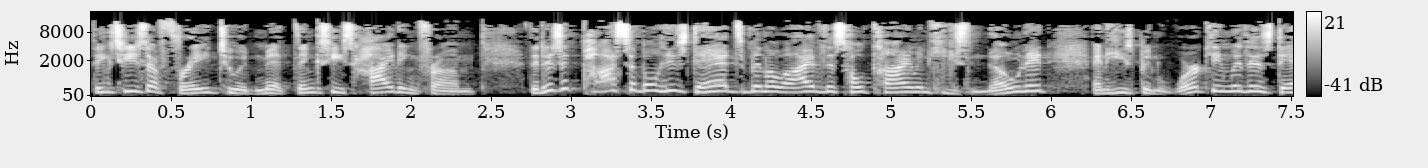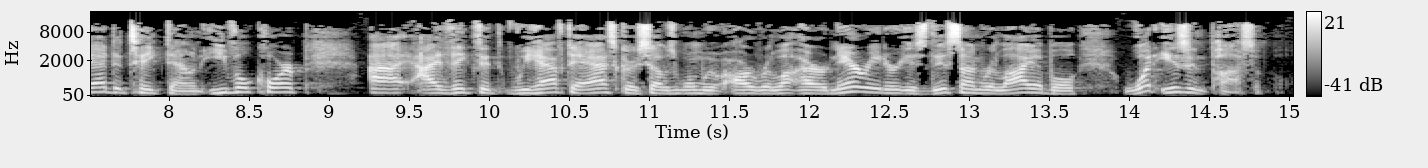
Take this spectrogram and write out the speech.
things he's afraid to admit, things he's hiding from. That is it possible his dad's been alive this whole time and he's known it and he's been working with his dad to take down Evil Corp? I, think that we have to ask ourselves when we, our, our narrator is this unreliable, what isn't possible?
